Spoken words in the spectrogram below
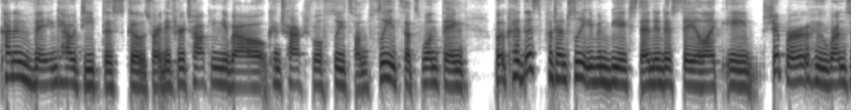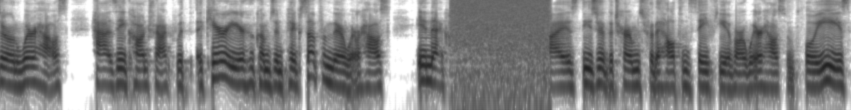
kind of vague how deep this goes, right? If you're talking about contractual fleets on fleets, that's one thing. But could this potentially even be extended if, say, like a shipper who runs their own warehouse has a contract with a carrier who comes and picks up from their warehouse in that these are the terms for the health and safety of our warehouse employees.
